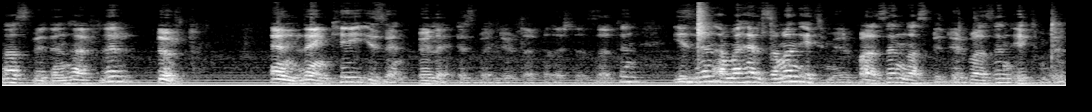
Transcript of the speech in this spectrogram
nasip eden harfler dört. En, len, key, izen. Öyle ezberliyoruz arkadaşlar zaten. İzen ama her zaman etmiyor. Bazen nasip ediyor, bazen etmiyor.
